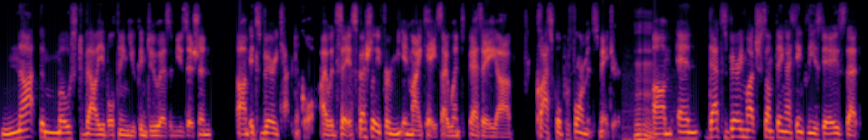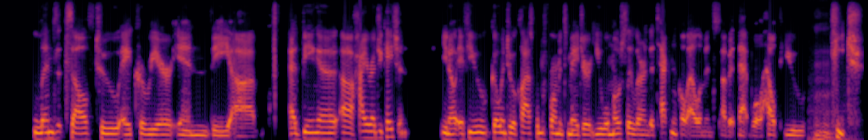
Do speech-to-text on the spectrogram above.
not the most valuable thing you can do as a musician um, it's very technical, I would say, especially for me. In my case, I went as a uh, classical performance major, mm-hmm. um, and that's very much something I think these days that lends itself to a career in the uh, as being a, a higher education. You know, if you go into a classical performance major, you will mostly learn the technical elements of it that will help you mm-hmm. teach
